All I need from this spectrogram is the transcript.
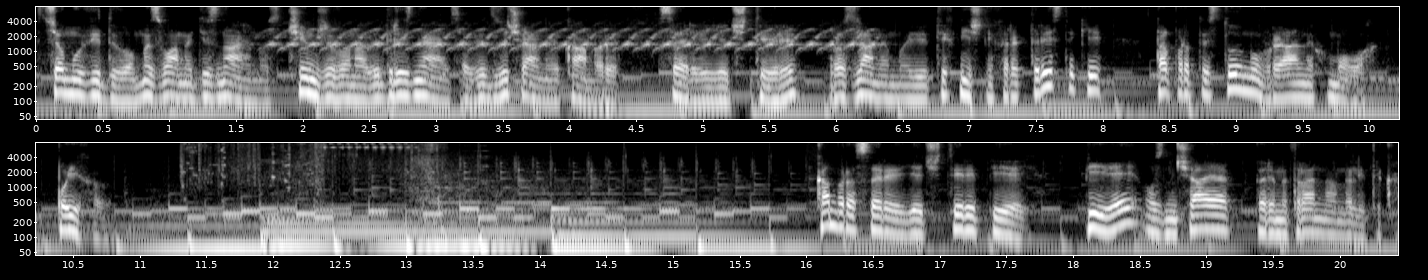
В цьому відео ми з вами дізнаємось, чим же вона відрізняється від звичайної камери серії E4, розглянемо її технічні характеристики та протестуємо в реальних умовах. Поїхали! Камера серії E4 PA. PA означає периметральна аналітика.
